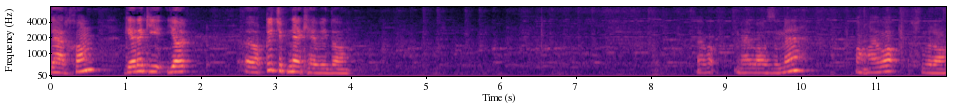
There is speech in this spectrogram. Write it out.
درخم. گره که یا قیچک نکهوی دا Evo, nalazi me. Aha, evo, slra.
